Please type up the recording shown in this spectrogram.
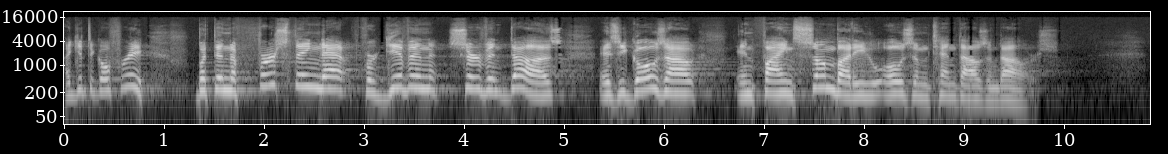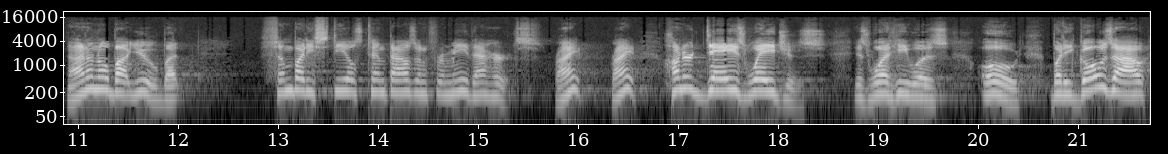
I get to go free. But then the first thing that forgiven servant does is he goes out and finds somebody who owes him $10,000. Now, I don't know about you, but somebody steals 10,000 from me, that hurts, right? Right? 100 days wages is what he was owed. But he goes out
